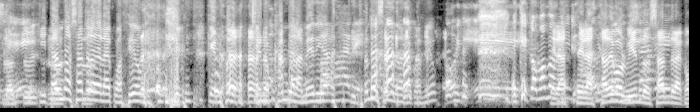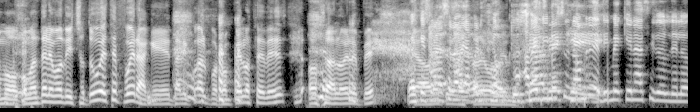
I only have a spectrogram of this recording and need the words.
favor, Quitando lo- a Sandra lo- de la ecuación, que, nos, que nos No, cambia la media. Quitando a Sandra de la ecuación. Oye, eh, Es que como me Te la, te la está devolviendo, Sandra, como, como antes le hemos dicho, tú este fuera, que tal y cual, por romper los CDs, o sea, los LP. Pues que eso no se lo había perdido. A ver, dime su que- nombre, dime quién ha sido el de lo,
